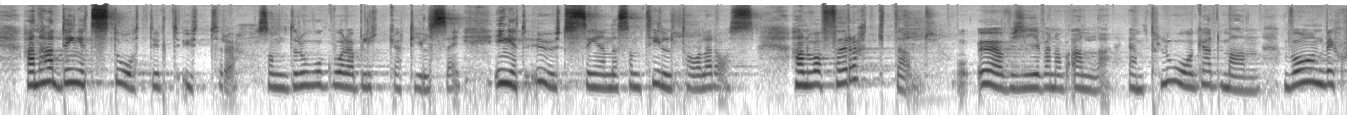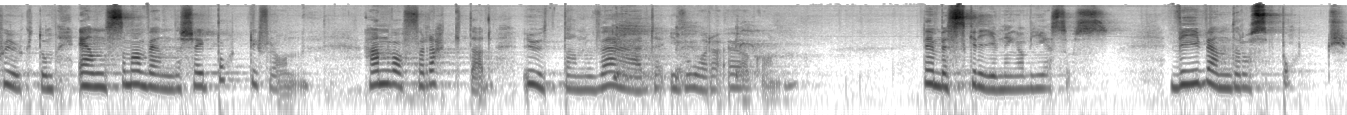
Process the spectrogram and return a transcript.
Han hade inget ståtligt yttre som drog våra blickar till sig, inget utseende som tilltalade oss. Han var föraktad och övergiven av alla, en plågad man, van vid sjukdom, en som man vänder sig bort ifrån. Han var föraktad utan värde i våra ögon. Det är en beskrivning av Jesus. Vi vänder oss bort.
